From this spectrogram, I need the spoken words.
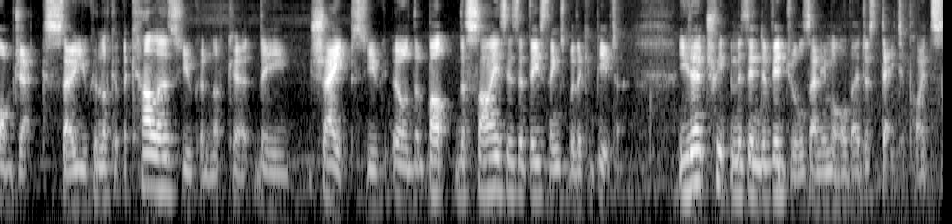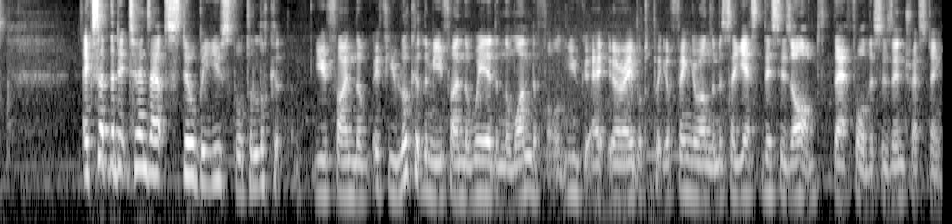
objects. So you can look at the colours, you can look at the shapes, you, or the, bo- the sizes of these things with a computer. You don't treat them as individuals anymore, they're just data points. Except that it turns out to still be useful to look at them. You find the if you look at them, you find the weird and the wonderful. You are able to put your finger on them and say, "Yes, this is odd. Therefore, this is interesting."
